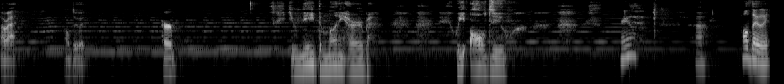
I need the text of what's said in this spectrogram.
All right, I'll do it. Herb, You need the money, Herb. We all do. Real? Uh, I'll do it.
